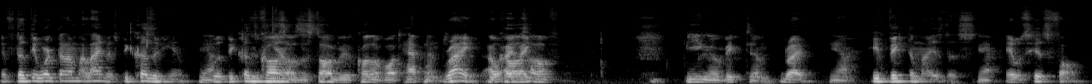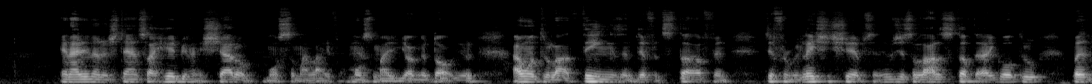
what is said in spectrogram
If nothing worked out in my life, it's because of him. Yeah. It was because, because of him. of the story because of what happened right. I- I- because I- of being a victim right. yeah He victimized us. Yeah. It was his fault. And I didn't understand, so I hid behind a shadow most of my life, most of my young adult years. I went through a lot of things and different stuff and different relationships, and it was just a lot of stuff that I go through. But in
